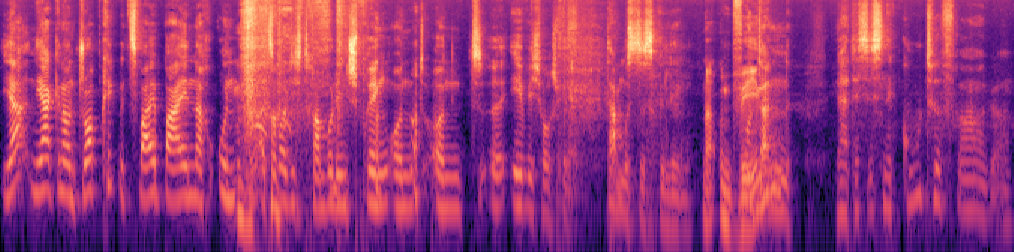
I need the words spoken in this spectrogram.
ja, ja, genau, ein Dropkick mit zwei Beinen nach unten, als wollte ich Trampolin springen und, und äh, ewig hochspringen. Da muss das gelingen. Na, und wen? Und dann, ja, das ist eine gute Frage.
